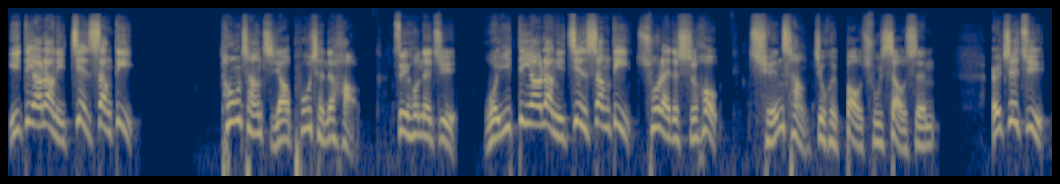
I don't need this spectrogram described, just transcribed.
一定要让你见上帝。”通常只要铺陈得好，最后那句“我一定要让你见上帝”出来的时候，全场就会爆出笑声。而这句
